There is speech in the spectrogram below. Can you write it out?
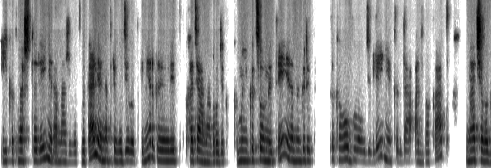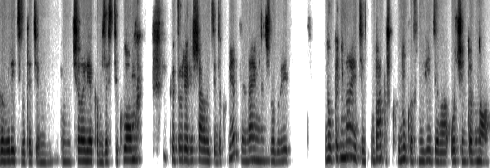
И как наш тренер, она живет в Италии, она приводила пример, говорит, хотя она вроде как коммуникационный тренер, она говорит, каково было удивление, когда адвокат начала говорить вот этим человеком за стеклом, который решал эти документы, она им начала говорить, ну, понимаете, бабушка внуков не видела очень давно,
